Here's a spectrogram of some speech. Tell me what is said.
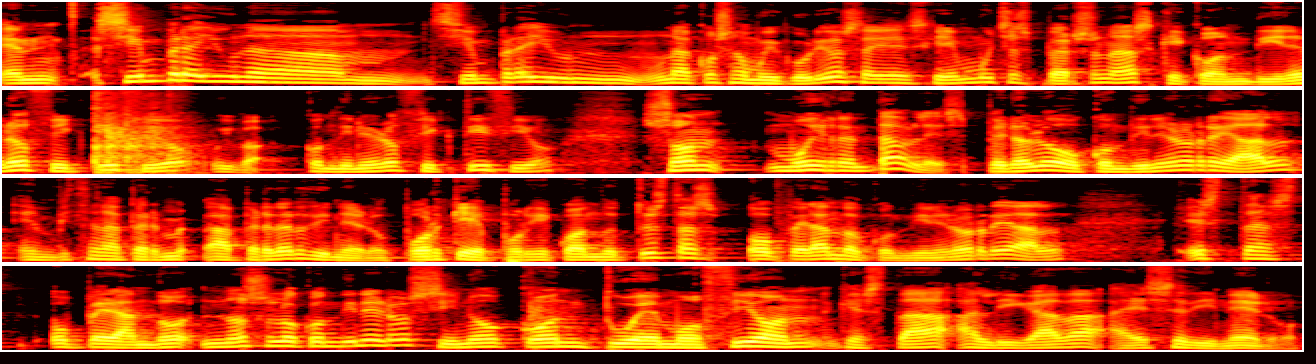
Em, siempre hay una siempre hay una cosa muy curiosa y es que hay muchas personas que con dinero ficticio con dinero ficticio son muy rentables pero luego con dinero real empiezan a, a, perder dinero. ¿por qué? porque cuando tú estás operando con dinero real estás operando no solo con dinero sino con tu emoción que está ligada a ese dinero.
